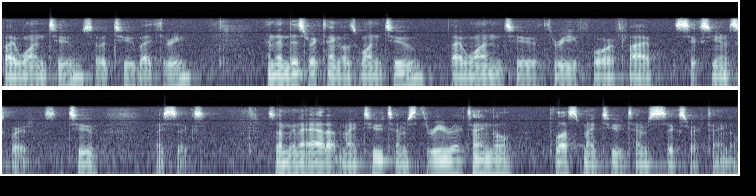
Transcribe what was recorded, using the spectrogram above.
by 1 2 so 2 by 3 and then this rectangle is 1, 2 by 1, 2, 3, 4, 5, 6 units squared. So 2 by 6. So I'm going to add up my 2 times 3 rectangle plus my 2 times 6 rectangle.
